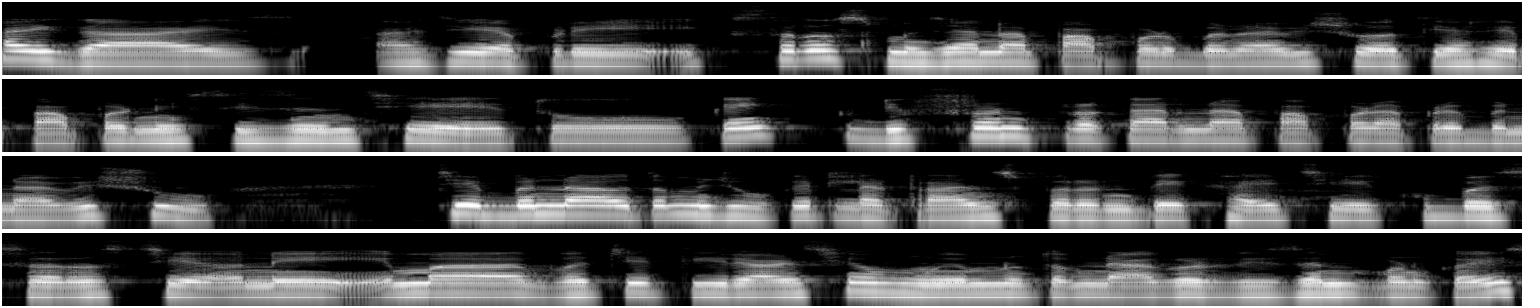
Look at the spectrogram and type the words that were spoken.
હાય ગાઈઝ આજે આપણે એક સરસ મજાના પાપડ બનાવીશું. અત્યારે પાપડની સિઝન છે, તો કંઈક ડિફરન્ટ પ્રકારના પાપડ આપણે બનાવીશું. જે બનાવો તમે જુઓ કેટલા ટ્રાન્સપરન્ટ દેખાય છે, ખૂબ જ સરસ છે અને એમાં વચ્ચે તિરાડ છે, હું એમનું તમને આગળ રીઝન પણ કહીશ.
